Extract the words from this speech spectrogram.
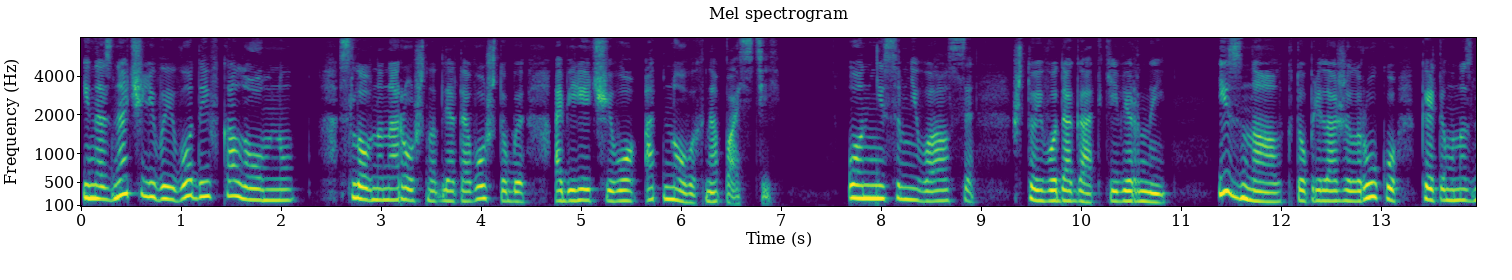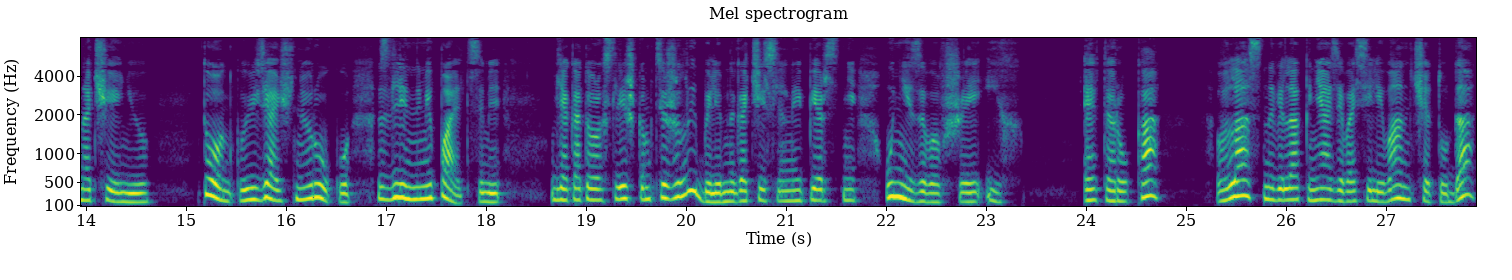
и назначили воеводой в Коломну, словно нарочно для того, чтобы оберечь его от новых напастей. Он не сомневался, что его догадки верны, и знал, кто приложил руку к этому назначению, тонкую изящную руку с длинными пальцами, для которых слишком тяжелы были многочисленные перстни, унизывавшие их. Эта рука властно вела князя Василия Ивановича туда,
